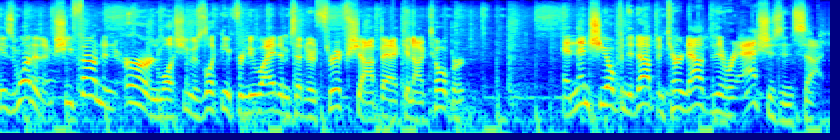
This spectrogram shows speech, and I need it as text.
is one of them. She found an urn while she was looking for new items at her thrift shop back in October, and then she opened it up and turned out that there were ashes inside.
